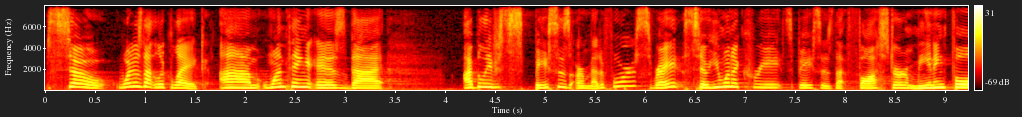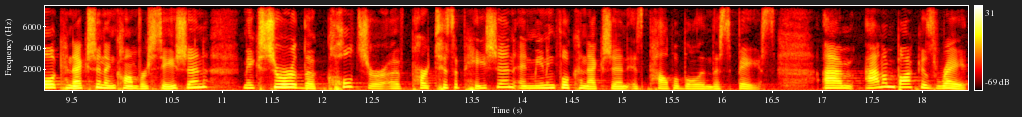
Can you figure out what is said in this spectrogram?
so, what does that look like? Um, one thing is that I believe spaces are metaphors, right? So you want to create spaces that foster meaningful connection and conversation. Make sure the culture of participation and meaningful connection is palpable in the space. Um, Adam Bach is right.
